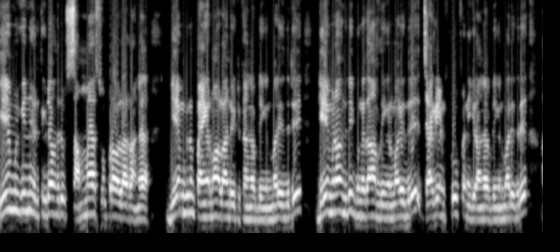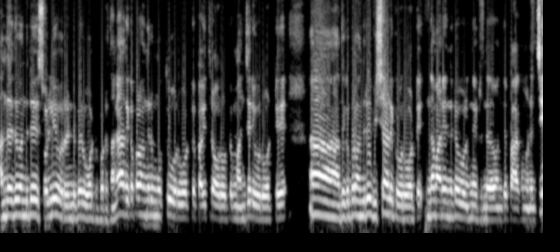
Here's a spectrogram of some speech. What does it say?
கேமுக்குன்னு எடுத்துக்கிட்டா வந்துட்டு செம்மையா சூப்பரா விளையாடுறாங்க. கேமுக்குன்னு பயங்கரமா விளையாண்டுட்டு இருக்காங்க அப்படிங்கிற மாதிரி வந்துட்டு கேம்னா வந்துட்டு இவங்க தான் அப்படிங்கிற மாதிரி வந்துட்டு ஜாக்லின் ப்ரூவ் பண்ணிக்கிறாங்க அப்படிங்கிற மாதிரி வந்துட்டு அந்த இது வந்துட்டு சொல்லி ஒரு ரெண்டு பேர் ஓட்டு போட்டாங்க அதுக்கப்புறம் வந்துட்டு முத்து ஒரு ஓட்டு பவித்ரா ஒரு ஓட்டு மஞ்சரி ஒரு ஓட்டு அதுக்கப்புறம் வந்துட்டு விஷாலுக்கு ஒரு ஓட்டு இந்த மாதிரி வந்துட்டு விழுந்துட்டு இருந்ததை வந்து பார்க்க முடிஞ்சு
